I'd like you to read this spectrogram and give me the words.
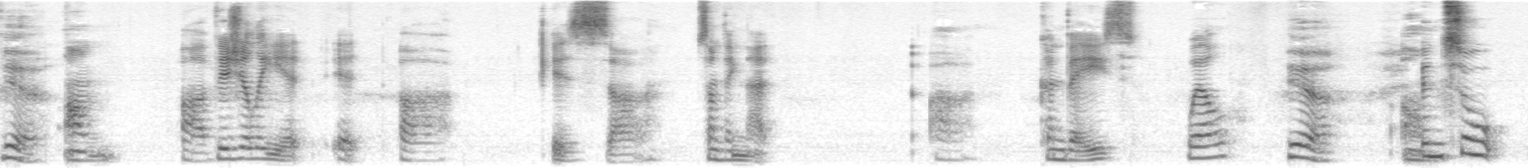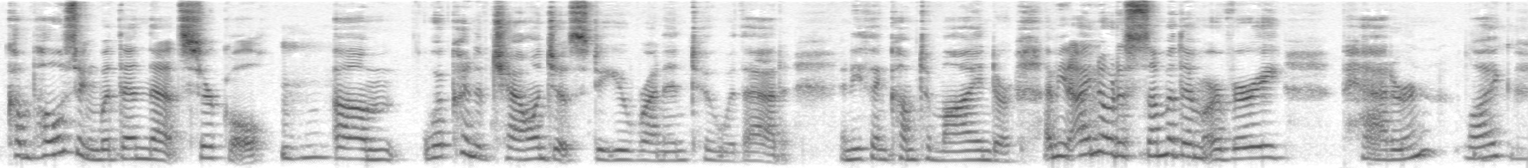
Yeah. Uh, visually, it it uh, is uh, something that uh, conveys well. Yeah. Um, and so composing within that circle, Mm-hmm. um, what kind of challenges do you run into with that? Anything come to mind? Or, I mean, I notice some of them are very pattern like, Mm-hmm.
